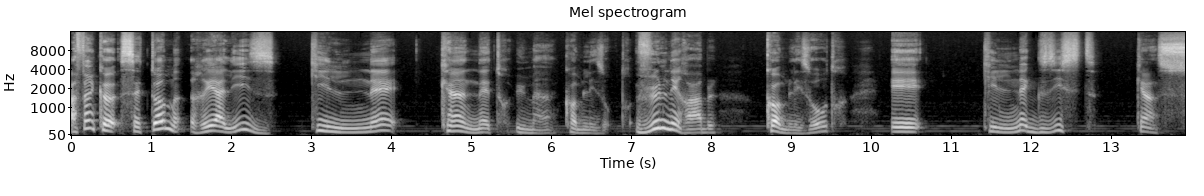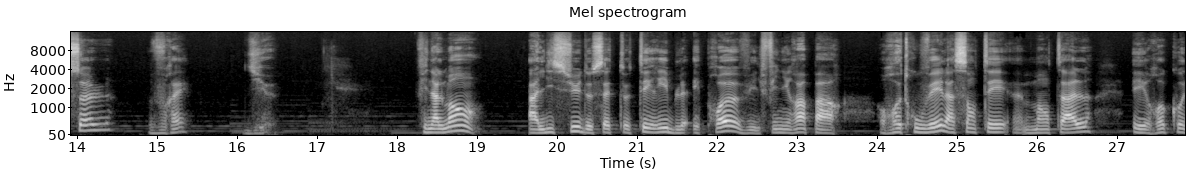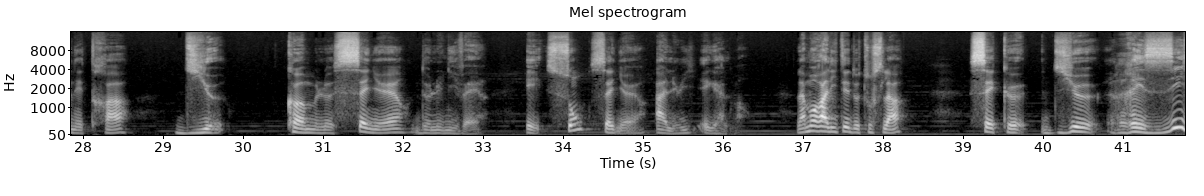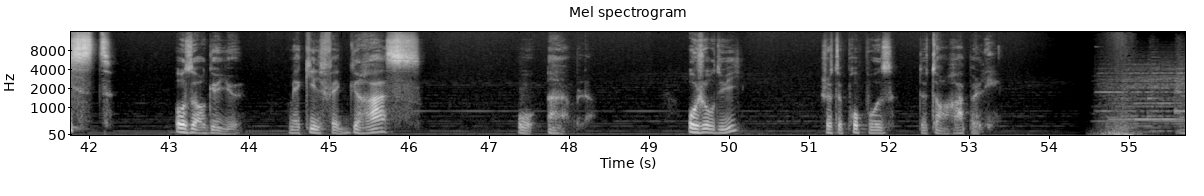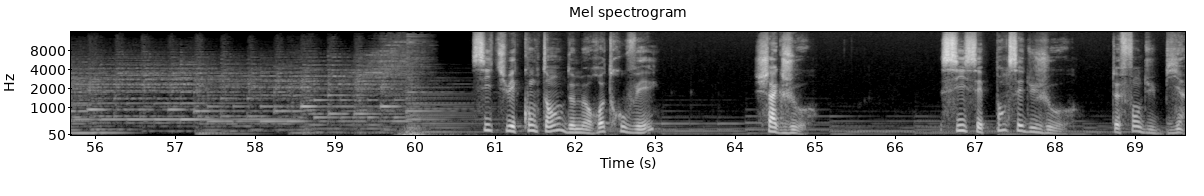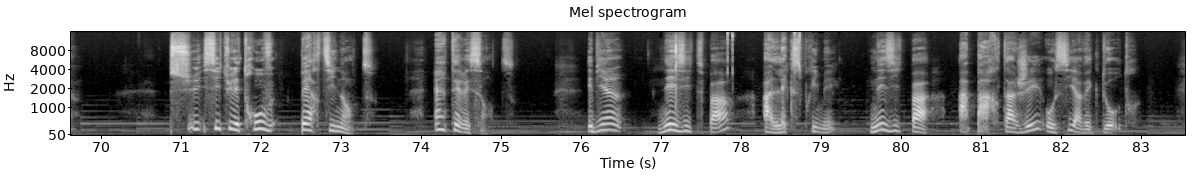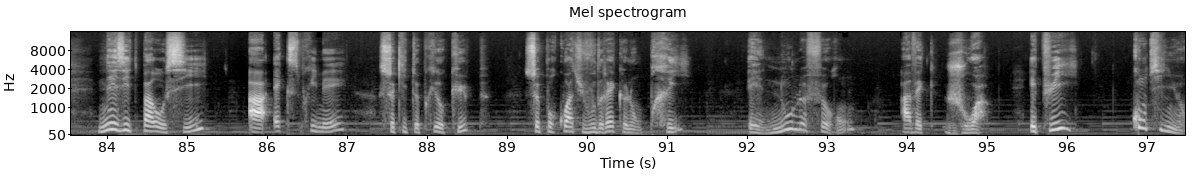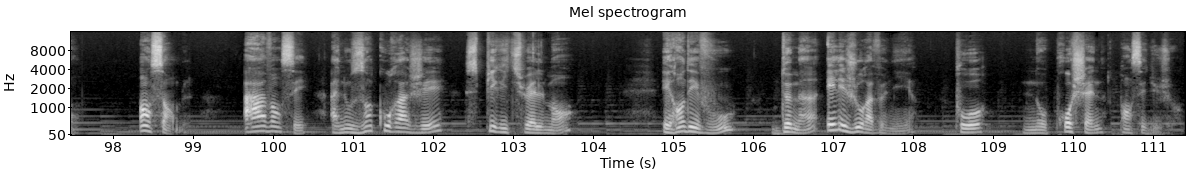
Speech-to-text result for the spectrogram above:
afin que cet homme réalise qu'il n'est qu'un être humain comme les autres, vulnérable comme les autres, et qu'il n'existe qu'un seul vrai Dieu. Finalement, à l'issue de cette terrible épreuve, il finira par retrouver la santé mentale et reconnaîtra Dieu comme le Seigneur de l'univers et son Seigneur à lui également. La moralité de tout cela, c'est que Dieu résiste aux orgueilleux, mais qu'il fait grâce aux humbles. Aujourd'hui, je te propose de t'en rappeler. Si tu es content de me retrouver chaque jour, si ces pensées du jour te font du bien, si tu les trouves pertinentes, intéressantes, eh bien, n'hésite pas à l'exprimer, n'hésite pas à partager aussi avec d'autres, n'hésite pas aussi à exprimer ce qui te préoccupe, ce pourquoi tu voudrais que l'on prie, et nous le ferons avec joie. Et puis, continuons ensemble à avancer, à nous encourager spirituellement, et rendez-vous demain et les jours à venir pour nos prochaines pensées du jour.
